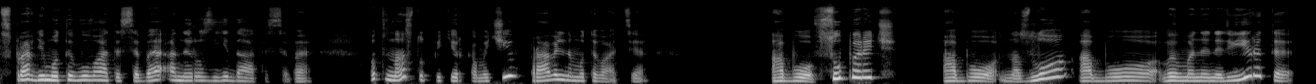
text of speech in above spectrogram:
справді мотивувати себе, а не роз'їдати себе. От в нас тут п'ятірка мечів, правильна мотивація. Або всупереч, або на зло, або ви в мене не вірите,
